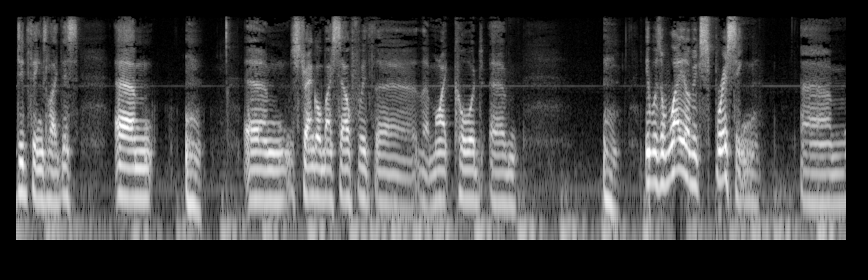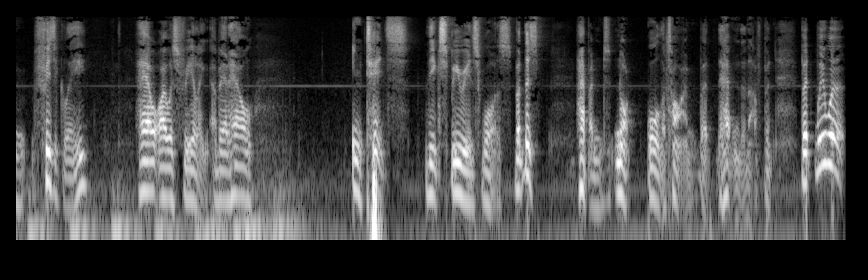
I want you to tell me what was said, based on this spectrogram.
did things like this, um, um, strangled myself with uh, the mic cord. Um, it was a way of expressing um, physically how I was feeling about how intense the experience was. But this happened not all the time, but it happened enough. But but we were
